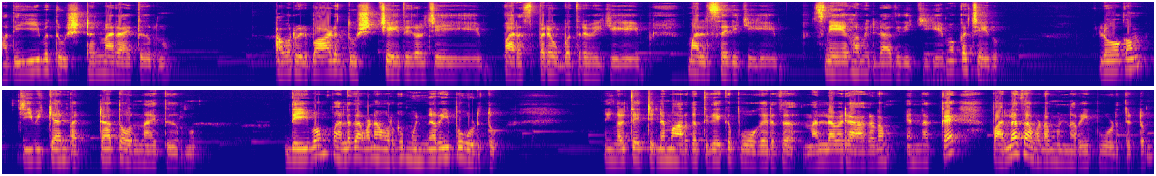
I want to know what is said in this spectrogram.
അതീവ ദുഷ്ടന്മാരായി തീർന്നു. അവർ ഒരുപാട് ദുഷ്ചെയ്തികൾ ചെയ്യുകയും പരസ്പരം ഉപദ്രവിക്കുകയും മത്സരിക്കുകയും സ്നേഹമില്ലാതിരിക്കുകയും ഒക്കെ ചെയ്തു. ലോകം ജീവിക്കാൻ പറ്റാത്ത ഒന്നായി തീർന്നു. ദൈവം പലതവണ അവർക്ക് മുന്നറിയിപ്പ് കൊടുത്തു. നിങ്ങൾ തെറ്റിന്റെ മാർഗത്തിലേക്ക് പോകരുത് നല്ലവരാകണം എന്നൊക്കെ പലതവണ മുന്നറിയിപ്പ് കൊടുത്തിട്ടും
